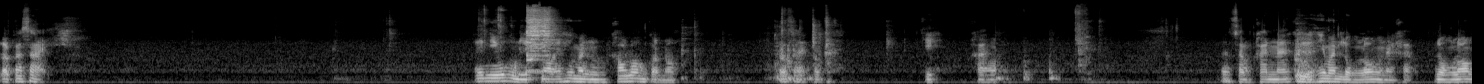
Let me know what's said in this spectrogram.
แล้วก็ใส่ใช้นิ้วหมุนเล็กน้อยให้มันเข้าร่องก่อนเนาะก็ใส่เข้าไปโอเคค้างแล้วสำคัญนะคือให้มันลงร่องนะครับ ลงร่อง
